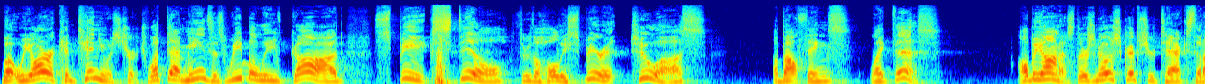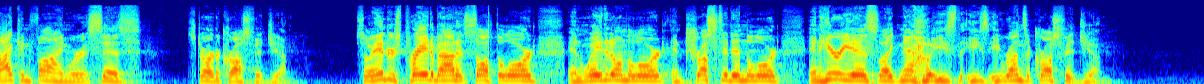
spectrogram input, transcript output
But we are a continuous church. What that means is we believe God speaks still through the Holy Spirit to us about things like this. I'll be honest, there's no scripture text that I can find where it says, start a CrossFit gym. So Andrew's prayed about it, sought the Lord, and waited on the Lord, and trusted in the Lord. And here he is, like now he's, he's, he runs a CrossFit gym.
